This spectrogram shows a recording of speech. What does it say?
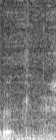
Okay.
